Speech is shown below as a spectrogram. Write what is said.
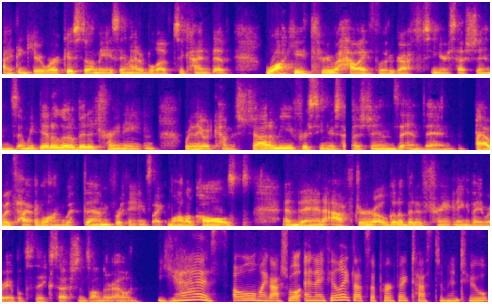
I think your work is so amazing. I would love to kind of walk you through how I photograph senior sessions. And we did a little bit of training where they would come shadow me for senior sessions. And then I would tag along with them for things like model calls. And then after a little bit of training, they were able to take sessions on their own. Yes. Oh my gosh. Well, and I feel like that's a perfect testament too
